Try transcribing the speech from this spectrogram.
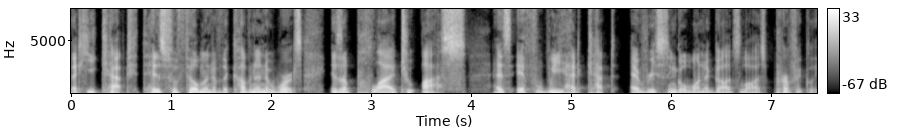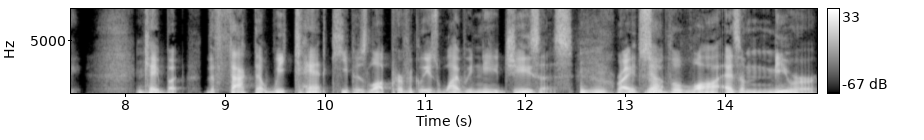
that he kept, his fulfillment of the covenant of works is applied to us as if we had kept every single one of God's laws perfectly. Okay, mm-hmm. but the fact that we can't keep his law perfectly is why we need Jesus, mm-hmm. right? So Yeah. the law as a mirror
